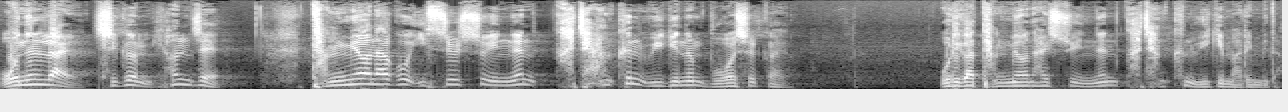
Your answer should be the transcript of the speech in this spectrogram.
오늘날, 지금, 현재, 당면하고 있을 수 있는 가장 큰 위기는 무엇일까요? 우리가 당면할 수 있는 가장 큰 위기 말입니다.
